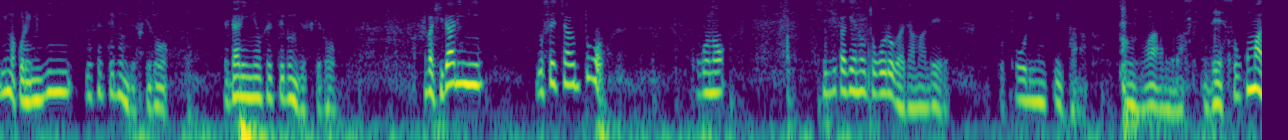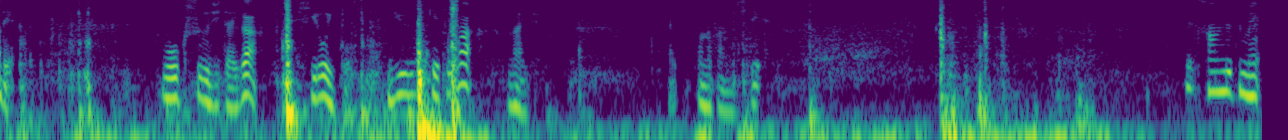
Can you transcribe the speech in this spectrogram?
今これ右に寄せてるんですけど、左に寄せてるんですけど、やっぱ左に寄せちゃうと、ここの肘掛けのところが邪魔で、ちょっと通りにくいかなというのはありますので、そこまでウォークスルー自体が広いというわけではないです。はい、こんな感じで。で、3列目、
